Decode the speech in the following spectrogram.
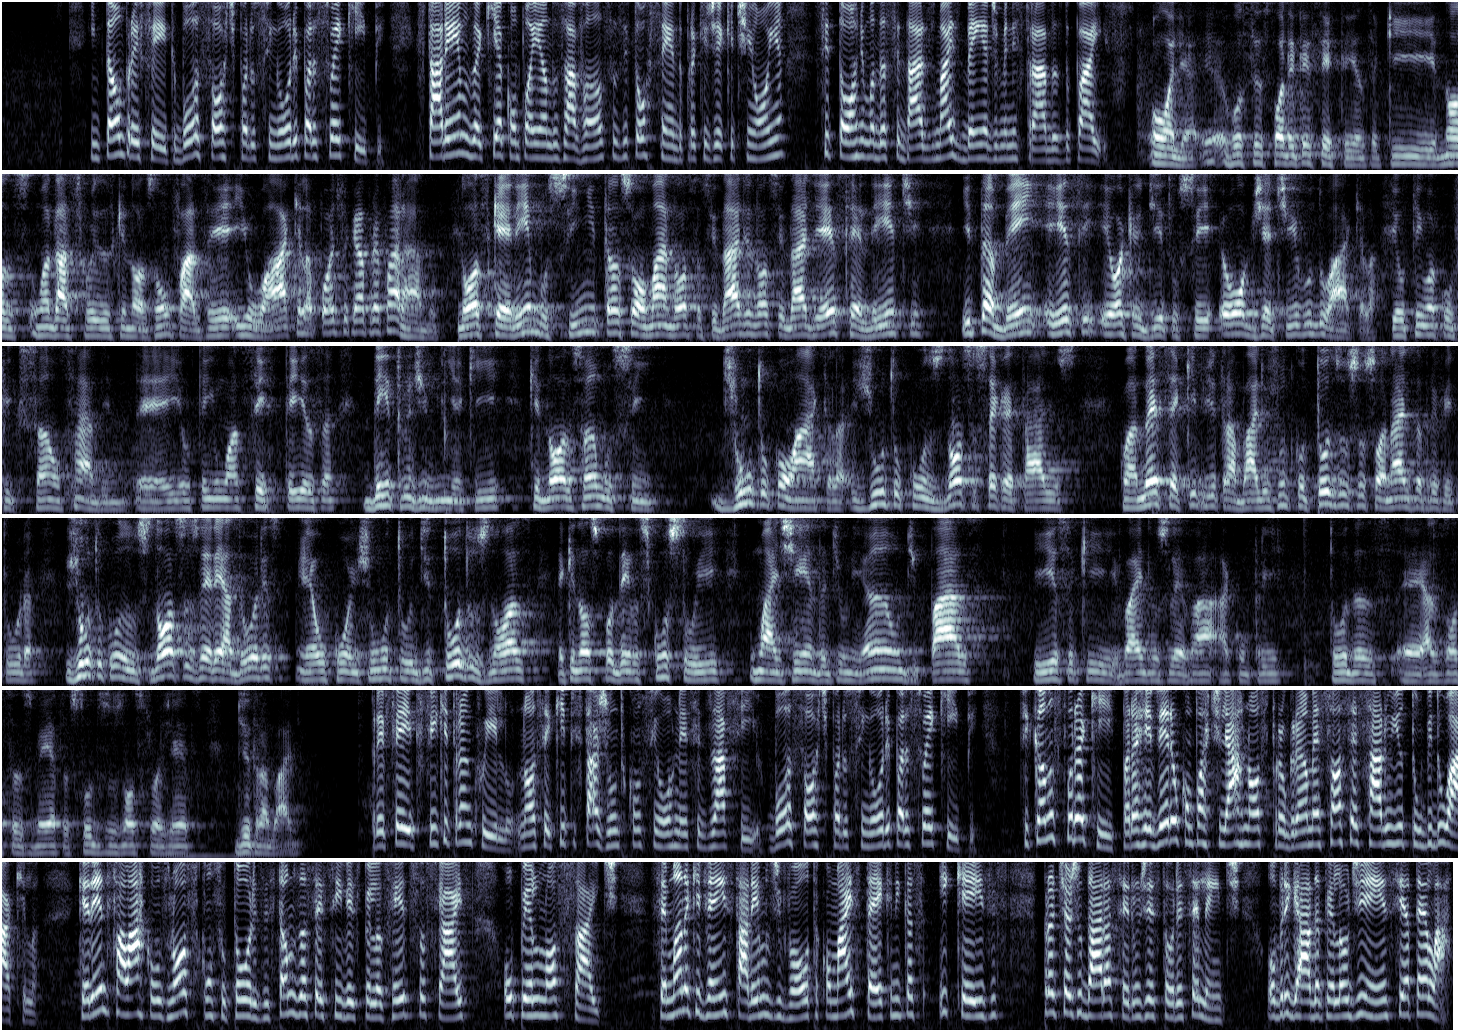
Então, prefeito, boa sorte para o senhor e para a sua equipe. Estaremos aqui acompanhando os avanços e torcendo para que Jequitinhonha se torne uma das cidades mais bem administradas do país. Olha, vocês podem ter certeza que nós, uma das coisas que nós vamos fazer e o Aquila pode ficar preparado. Nós queremos sim transformar a nossa cidade, nossa cidade é excelente e também esse eu acredito ser o objetivo do Aquila. Eu tenho uma convicção, sabe? É, eu tenho uma certeza dentro de mim aqui que nós vamos sim, junto com a Aquila, junto com os nossos secretários, com a nossa equipe de trabalho, junto com todos os funcionários da prefeitura, junto com os nossos vereadores, é o conjunto de todos nós é que nós podemos construir uma agenda de união, de paz, e isso que vai nos levar a cumprir todas é, as nossas metas, todos os nossos projetos de trabalho. Prefeito, fique tranquilo. Nossa equipe está junto com o senhor nesse desafio. Boa sorte para o senhor e para a sua equipe. Ficamos por aqui. Para rever ou compartilhar nosso programa é só acessar o YouTube do Aquila. Querendo falar com os nossos consultores, estamos acessíveis pelas redes sociais ou pelo nosso site. Semana que vem estaremos de volta com mais técnicas e cases para te ajudar a ser um gestor excelente. Obrigada pela audiência e até lá.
